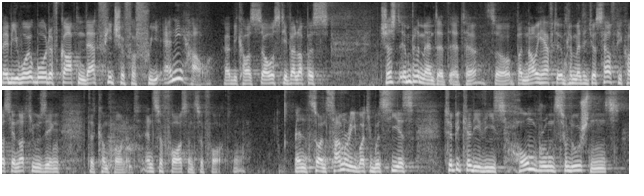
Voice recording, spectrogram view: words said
maybe you would have gotten that feature for free anyhow, because those developers just implemented it. So, but now you have to implement it yourself because you're not using that component, and so forth and so forth. And so, in summary, what you will see is typically these homegrown solutions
